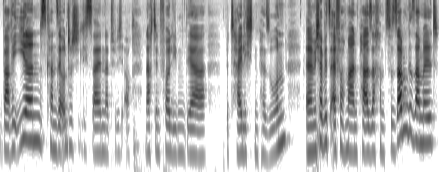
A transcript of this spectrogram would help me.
variieren, das kann sehr unterschiedlich sein, natürlich auch nach den Vorlieben der beteiligten Personen. Ähm, ich habe jetzt einfach mal ein paar Sachen zusammengesammelt,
